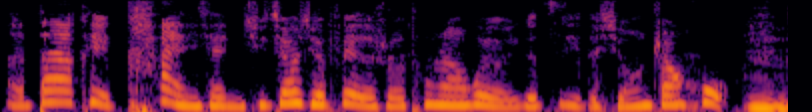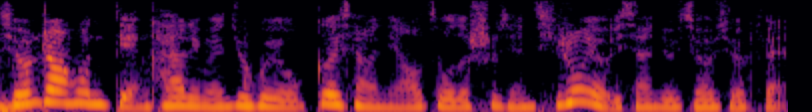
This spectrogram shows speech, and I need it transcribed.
呃，大家可以看一下，你去交学费的时候，通常会有一个自己的学生账户，嗯学生账户你点开里面就会有各项你要做的事情，其中有一项就是交学费，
